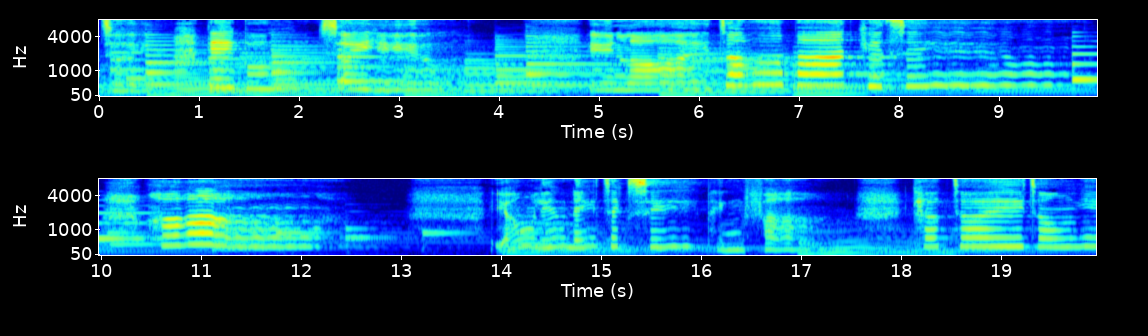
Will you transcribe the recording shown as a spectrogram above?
最基本需要。原来早不缺少。啊有了你，即使平凡，却最重要。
